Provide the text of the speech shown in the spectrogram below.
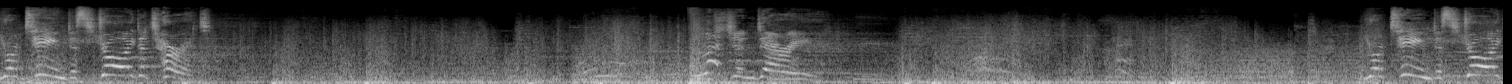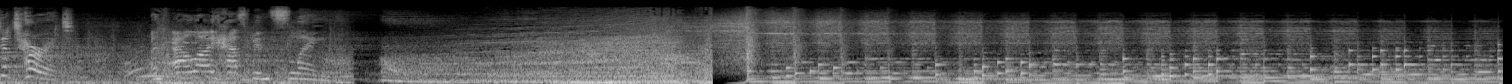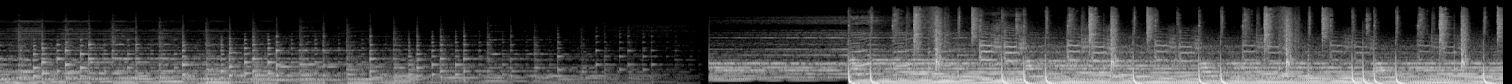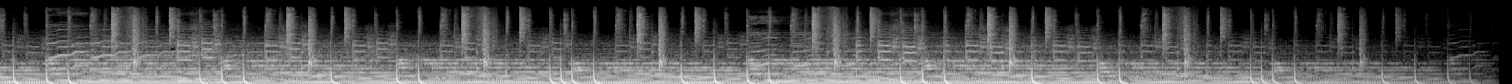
Your team destroyed a turret. Legendary! Your team destroyed a turret! An ally has been slain.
